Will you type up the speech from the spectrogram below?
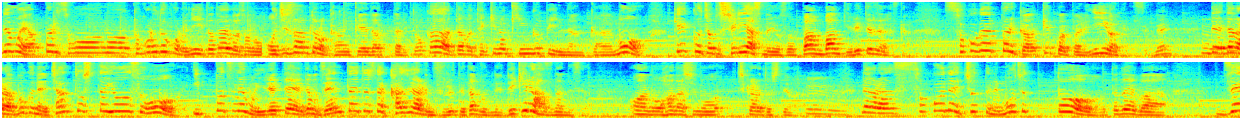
でもやっぱりそのところどころに例えばそのおじさんとの関係だったりとか例えば敵のキングピンなんかも結構ちょっとシリアスな要素をバンバンって入れてるじゃないですかそこがやっぱりか結構やっぱりいいわけですよね。でだから僕ねちゃんとした要素を一発でも入れてでも全体としてはカジュアルにするって多分ねできるはずなんですよ。あのお話の力としては、うん。だからそこねちょっとねもうちょっと例えば全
